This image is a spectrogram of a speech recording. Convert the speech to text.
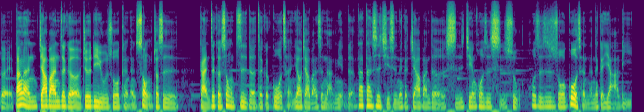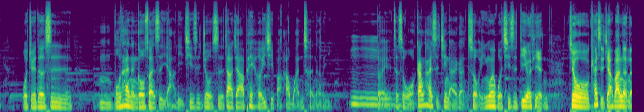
对，当然加班这个，就例如说可能送就是赶这个送字的这个过程要加班是难免的，那但是其实那个加班的时间或是时数，或者是说过程的那个压力。我觉得是，嗯，不太能够算是压力，其实就是大家配合一起把它完成而已。嗯，对，这是我刚开始进来的感受，因为我其实第二天就开始加班了呢。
